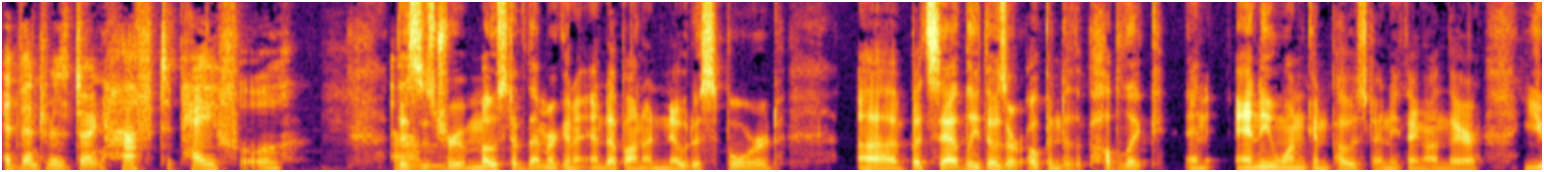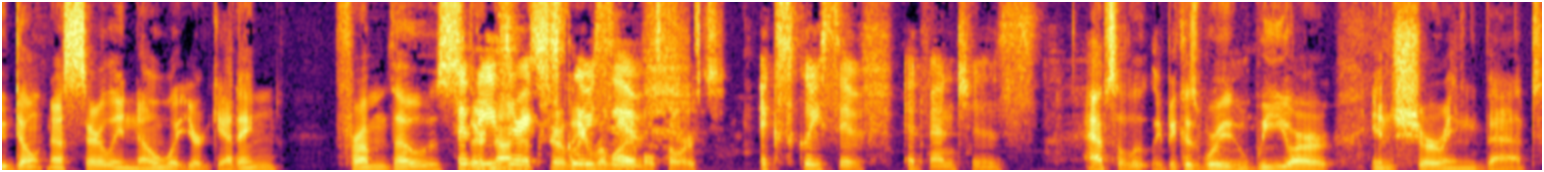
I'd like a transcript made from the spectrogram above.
adventurers don't have to pay for. This is Um, true. Most of them are going to end up on a notice board, uh, but sadly, those are open to the public, and anyone can post anything on there. You don't necessarily know what you're getting from those. So They're these not are necessarily a reliable source. Exclusive adventures. Absolutely, because we Mm. we are ensuring that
